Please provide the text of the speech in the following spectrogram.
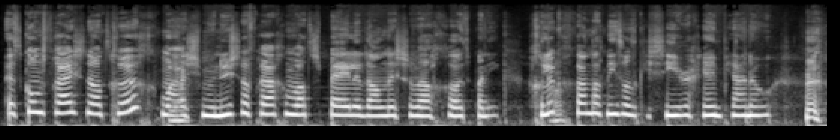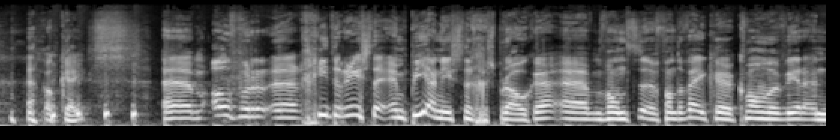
Het komt vrij snel terug. Maar als je me nu zou vragen om wat te spelen... dan is er wel grote paniek. Gelukkig kan dat niet, want ik zie hier geen piano. Oké. Ehm, over eh, gitaristen en pianisten gesproken. Ehm, want eh, van de week eh, kwam er weer een,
